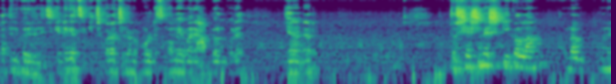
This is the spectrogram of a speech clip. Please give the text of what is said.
বাতিল করে ফেলেছি। কেটে গেছে, কিছু করার ছিল না ভোল্টেজ কমে এবারে আপ ডাউন করে জেনারেটার তো শেষমেশ কী করলাম, আমরা মানে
